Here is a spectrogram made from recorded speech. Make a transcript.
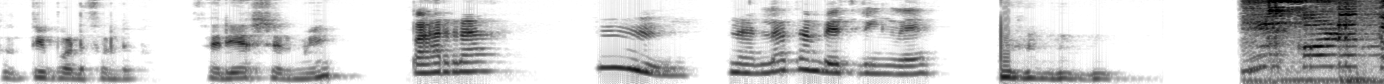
சுத்தி போட சொல்லு. சரியா ஷர்மி? பாடுறா ம் நல்லா தான் பேசுறீங்களே. நீ கொடுத்த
